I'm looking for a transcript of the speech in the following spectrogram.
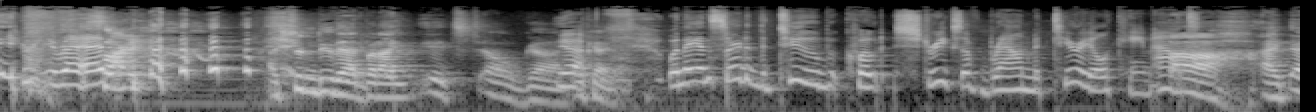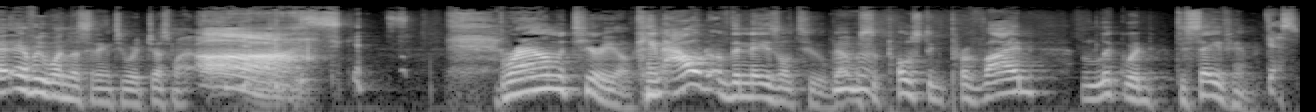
you, you read ahead? sorry. I shouldn't do that, but I it's oh god. Yeah. Okay. When they inserted the tube, quote, streaks of brown material came out. Ah, I, everyone listening to it just went ah. Yes. Brown material came out of the nasal tube that Mm-hmm. was supposed to provide the liquid to save him. Yes.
